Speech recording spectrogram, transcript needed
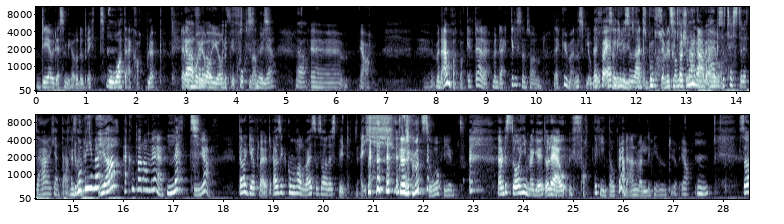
Det er jo det som gjør det dritt. Og at det er kappløp. Det er Mm. Ja, om å gjøre å gjøre det fort. fortest sant? mulig. Ja. Ja. Eh, ja. Eh, Men det er en bratt bakke, det er det. Men det er ikke liksom sånn Det er ikke umenneskelig å gå for jeg sånn fikk i utgangspunktet. utgangspunktet. Men situasjonen der Jeg har lyst til å teste dette her, kjente jeg. Ja, du må bli med! Ja, Jeg kan ta deg med. lett. Ja. Det var gøy å prøve. Jeg hadde sikkert kommet halvveis, og så hadde jeg spydd. Nei, det hadde gått så fint. Nei, men Det så himla gøy ut, og det er jo ufattelig fint der oppe. Det er en veldig fin tur. Ja. Så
